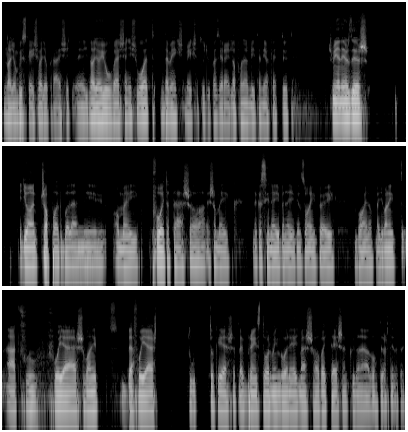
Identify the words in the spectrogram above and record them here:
nagyon büszke is vagyok rá, és egy, egy nagyon jó verseny is volt, de még, mégse tudjuk azért egy lapon említeni a kettőt. És milyen érzés egy olyan csapatba lenni, amelyik folytatása, és amelyiknek a színeiben egyébként az olimpiai bajnok megy. Van itt átfolyás, van itt befolyás, tudtok -e esetleg brainstormingolni egymással, vagy teljesen különálló történetek?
